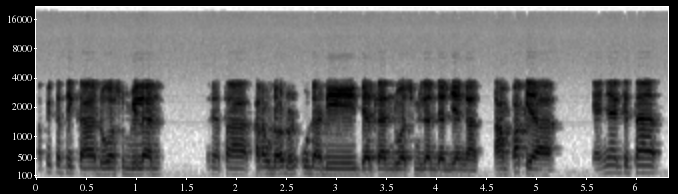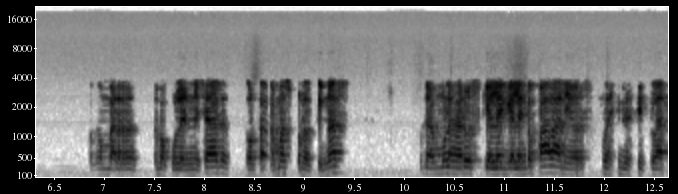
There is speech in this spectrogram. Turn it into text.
Tapi ketika 29 ternyata karena udah udah, udah di deadline 29 dan dia nggak tampak ya kayaknya kita penggemar sepak bola Indonesia terutama supporter timnas udah mulai harus geleng-geleng kepala nih harus mulai dari kelas.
